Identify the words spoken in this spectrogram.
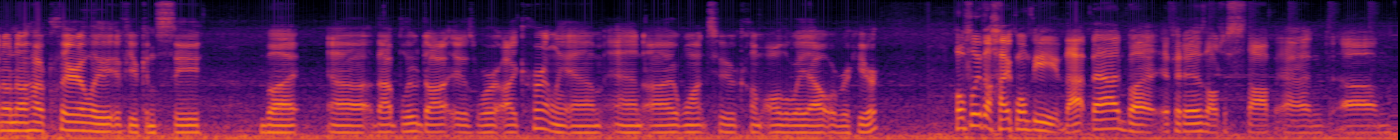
I don't know how clearly if you can see, but uh, that blue dot is where I currently am and I want to come all the way out over here. Hopefully the hike won't be that bad, but if it is, I'll just stop and um,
